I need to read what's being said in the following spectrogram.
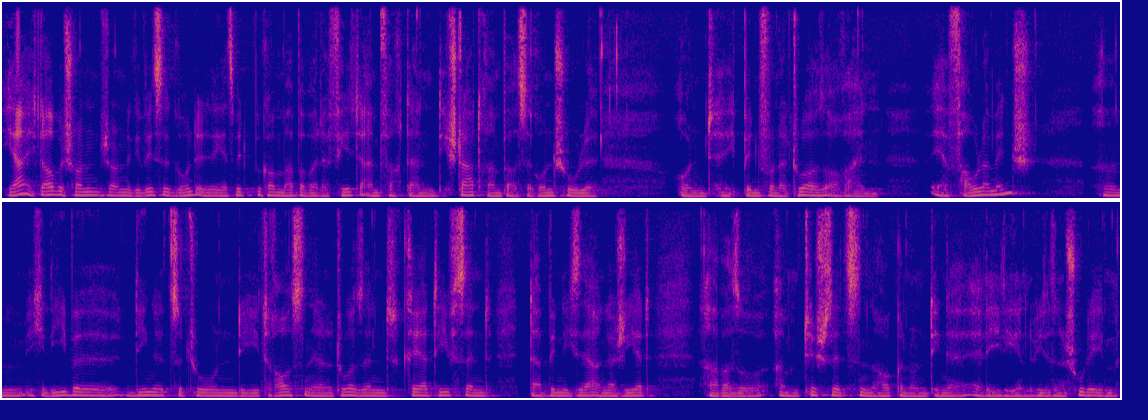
ja, ich glaube schon, schon eine gewisse Grundintelligenz mitbekommen habe, aber da fehlte einfach dann die Startrampe aus der Grundschule und ich bin von Natur aus auch ein eher fauler Mensch. Ähm, ich liebe Dinge zu tun, die draußen in der Natur sind, kreativ sind. Da bin ich sehr engagiert. Aber so am Tisch sitzen, hocken und Dinge erledigen, wie das in der Schule eben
